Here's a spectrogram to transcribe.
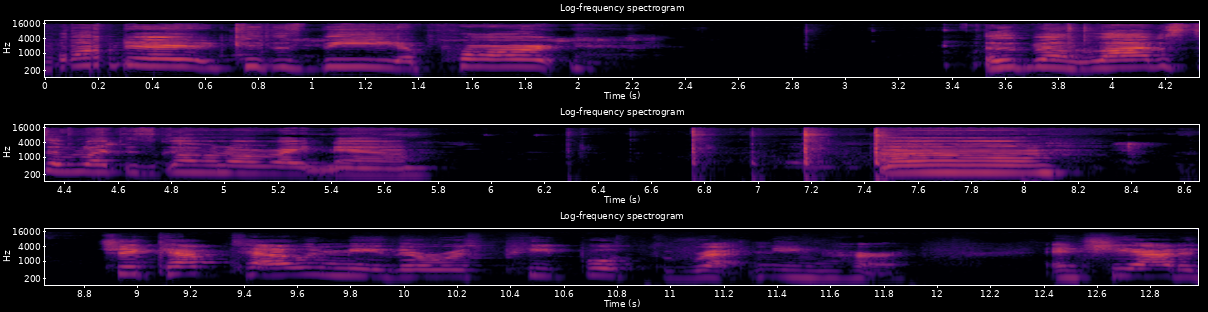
I wonder could this be a part? There's been a lot of stuff like this going on right now. Um. She kept telling me there was people threatening her, and she had to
